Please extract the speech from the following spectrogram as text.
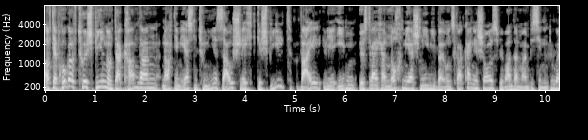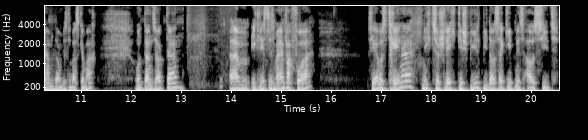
auf der Pro Golf Tour spielen und da kam dann nach dem ersten Turnier sauschlecht gespielt, weil wir eben Österreicher noch mehr Schnee wie bei uns gar keine Chance. Wir waren dann mal ein bisschen in Dubai, haben da ein bisschen was gemacht. Und dann sagt er, ähm, ich lese das mal einfach vor. Servus Trainer, nicht so schlecht gespielt, wie das Ergebnis aussieht.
